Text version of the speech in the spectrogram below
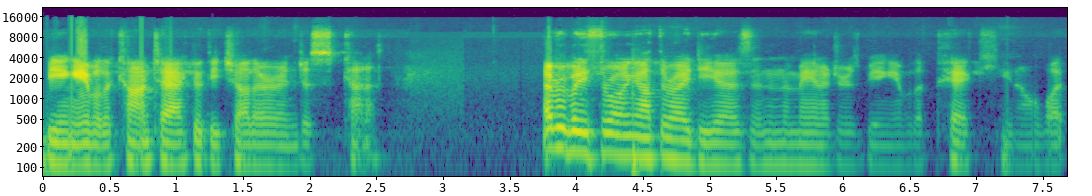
being able to contact with each other and just kind of everybody throwing out their ideas and then the managers being able to pick you know what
